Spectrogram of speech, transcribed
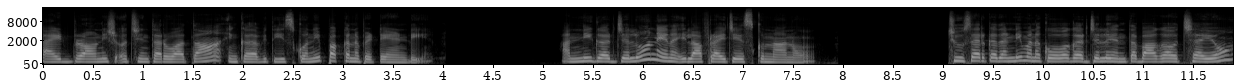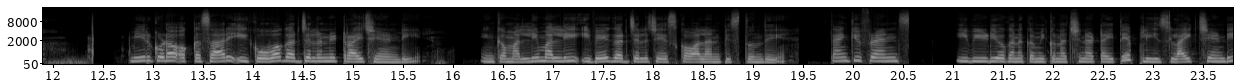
లైట్ బ్రౌనిష్ వచ్చిన తర్వాత ఇంకా అవి తీసుకొని పక్కన పెట్టేయండి. అన్ని గర్జలు నేను ఇలా ఫ్రై చేసుకున్నాను. చూశారు కదండి మన కోవా గర్జలు ఎంత బాగా వచ్చాయో? మీరు కూడా ఒక్కసారి ఈ కోవా గర్జలని ట్రై చేయండి. ఇంకా మళ్ళీ మళ్ళీ ఇవే గర్జలు చేసుకోవాలనిపిస్తుంది. Thank you friends. ఈ వీడియో కనుక మీకు నచ్చినట్టయితే ప్లీజ్ లైక్ చేయండి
